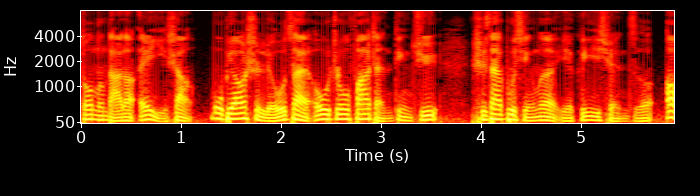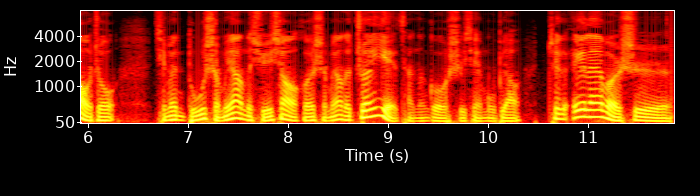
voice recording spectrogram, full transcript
都能达到 A 以上，目标是留在欧洲发展定居，实在不行呢，也可以选择澳洲。请问读什么样的学校和什么样的专业才能够实现目标？这个 A level 是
